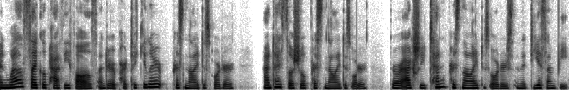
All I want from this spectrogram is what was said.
And while psychopathy falls under a particular personality disorder, antisocial personality disorder, there are actually 10 personality disorders in the DSM-V.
